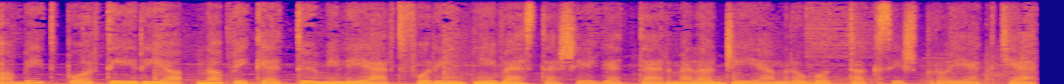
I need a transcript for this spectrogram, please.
A Bitport írja, napi 2 milliárd forintnyi veszteséget termel a GM robottaxis projektje.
